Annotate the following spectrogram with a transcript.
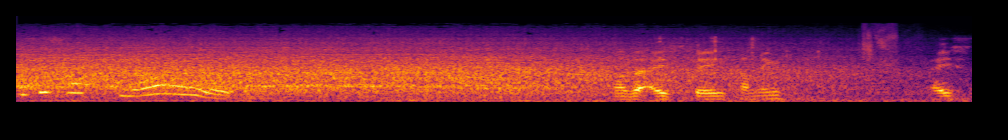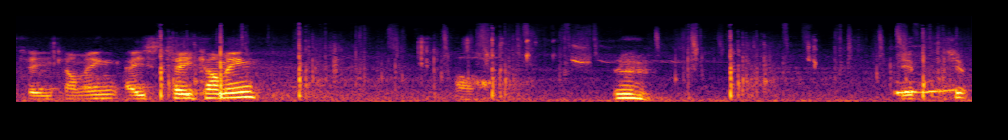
This is so slow. Another ace T coming. Ace T coming. Ace T coming. Oh. Chip, chip.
